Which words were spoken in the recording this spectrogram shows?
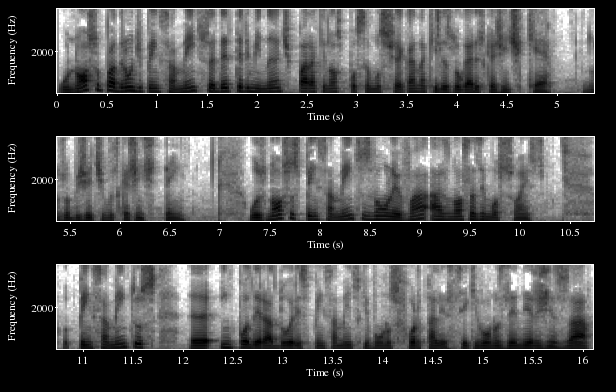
O nosso padrão de pensamentos é determinante para que nós possamos chegar naqueles lugares que a gente quer, nos objetivos que a gente tem. Os nossos pensamentos vão levar às nossas emoções. Pensamentos uh, empoderadores, pensamentos que vão nos fortalecer, que vão nos energizar,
